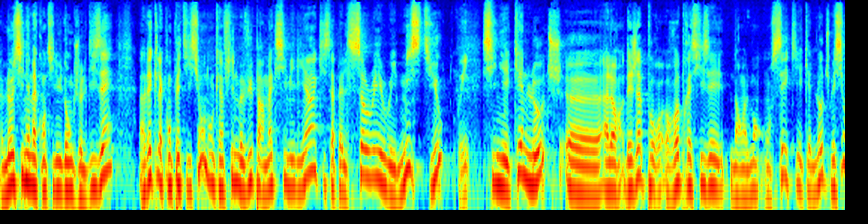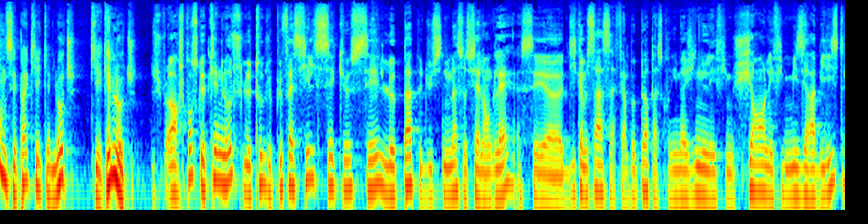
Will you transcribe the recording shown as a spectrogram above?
Le cinéma continue donc, je le disais, avec la compétition, donc un film vu par Maximilien qui s'appelle Sorry We Missed You, Oui. signé Ken Loach. Euh, alors déjà pour repréciser, normalement on sait qui est Ken Loach, mais si on ne sait pas qui est Ken Loach, qui est Ken Loach Alors, je pense que Ken Loach, le truc le plus facile, c'est que c'est le pape du cinéma social anglais. C'est euh, dit comme ça, ça fait un peu peur parce qu'on imagine les films chiants, les films misérabilistes.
